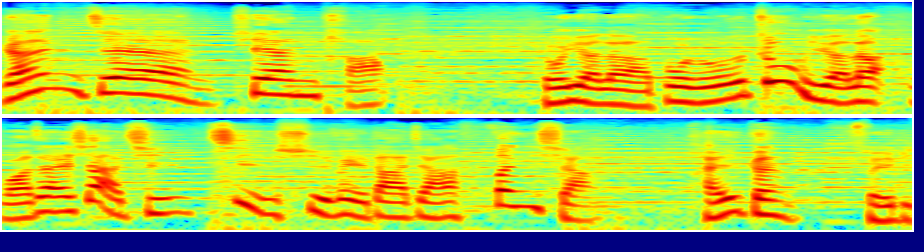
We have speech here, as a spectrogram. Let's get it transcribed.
人间天堂。独乐乐不如众乐乐。我在下期继续为大家分享培根随笔。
